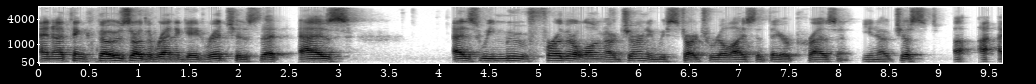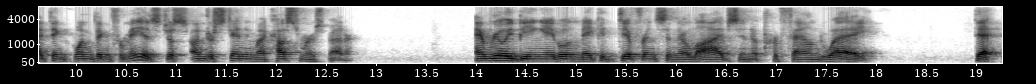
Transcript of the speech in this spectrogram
And I think those are the renegade riches that as as we move further along our journey, we start to realize that they are present. You know, just uh, I think one thing for me is just understanding my customers better and really being able to make a difference in their lives in a profound way. That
